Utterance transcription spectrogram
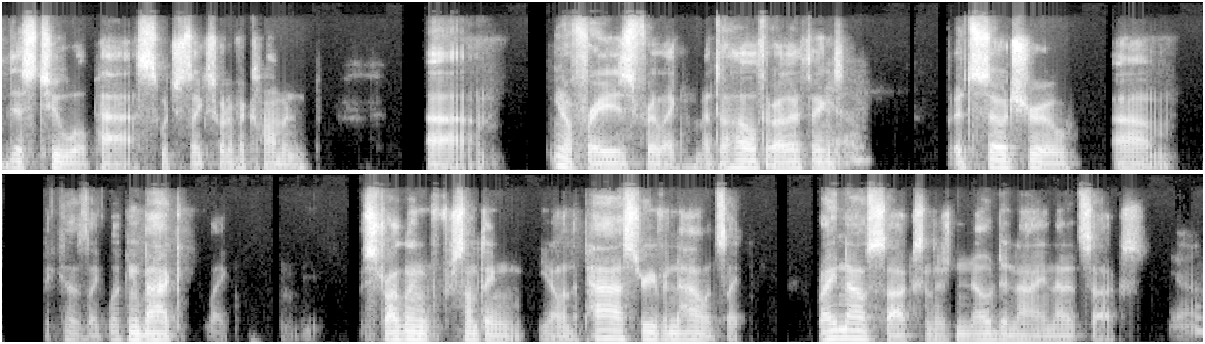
this too will pass which is like sort of a common uh you know phrase for like mental health or other things. Know? but it's so true um because like looking back like struggling for something you know in the past or even now it's like right now sucks and there's no denying that it sucks. Yeah.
